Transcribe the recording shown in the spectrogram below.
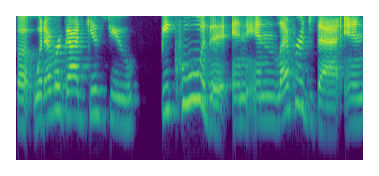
But whatever God gives you, be cool with it and, and leverage that. And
